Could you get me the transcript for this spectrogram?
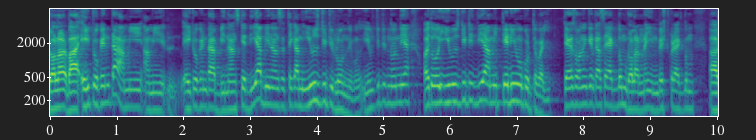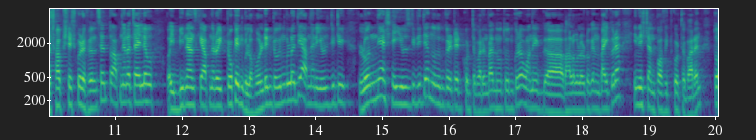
ডলার বা এই টোকেনটা আমি আমি এই টোকেনটা বিনান্সকে দিয়া বিনান্সের থেকে আমি ইউএসডিটি লোন নেব। ইউএসডিটি লোন নিয়ে হয়তো ওই ইউএসডিটি দিয়ে আমি ট্রেডিংও করতে পারি। ঠিক আছে? অনেকের কাছে একদম ডলার নাই ইনভেস্ট করে একদম সব শেষ করে ফেলছে। তো আপনারা চাইলেও ওই বিনান্সকে আপনার ওই টোকেনগুলো হোল্ডিং টোকেনগুলো দিয়ে আপনার ইউএসডিটি লোন নিয়ে সেই ইউএসডিটি দিয়ে নতুন করে ট্রেড করতে পারেন বা নতুন করে অনেক ভালো ভালো টোকেন বাই করে ইনস্ট্যান্ট প্রফিট করতে পারেন। তো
